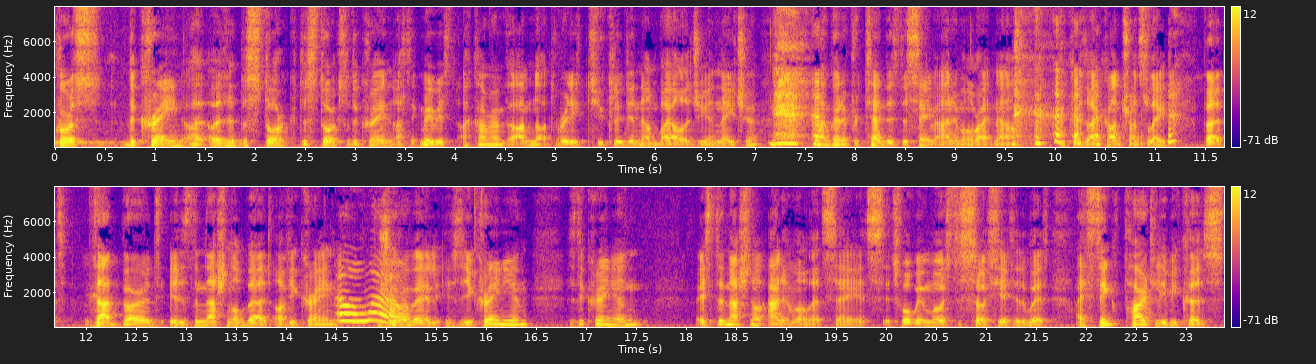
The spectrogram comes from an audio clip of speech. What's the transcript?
Of course, the crane. Uh, is it the stork? The storks or the crane? I think maybe it's. I can't remember. I'm not really too clued in on biology and nature. I'm going to pretend it's the same animal right now because I can't translate. But that bird is the national bird of Ukraine. Oh, wow. Zhuravl is the Ukrainian. Is the Ukrainian. It's the national animal. Let's say it's it's what we're most associated with. I think partly because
